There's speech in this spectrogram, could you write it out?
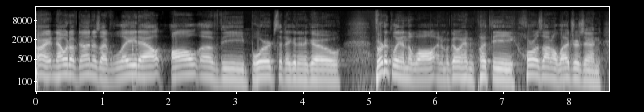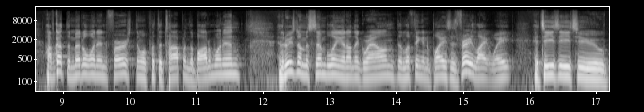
All right, now what I've done is I've laid out all of the boards that are gonna go vertically in the wall and I'm gonna go ahead and put the horizontal ledgers in. I've got the middle one in first, then we'll put the top and the bottom one in. And the reason I'm assembling it on the ground and lifting it in place is very lightweight. It's easy to,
